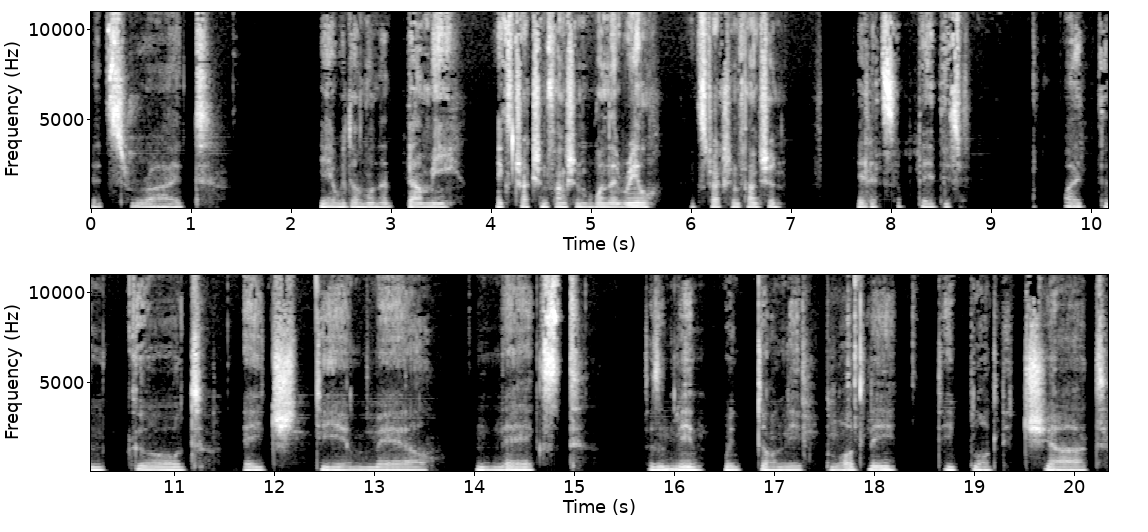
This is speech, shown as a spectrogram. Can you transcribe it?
That's right. Yeah, we don't want a dummy extraction function, we want a real extraction function. Yeah, let's update this Python code HTML next. Doesn't mean we don't need plotly, deep plotly chart.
